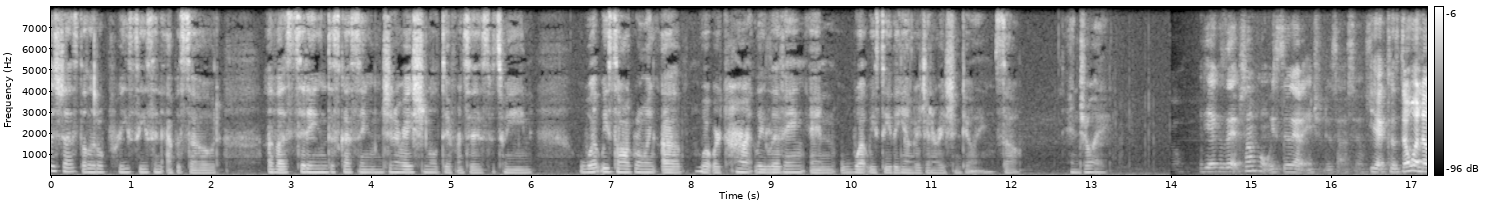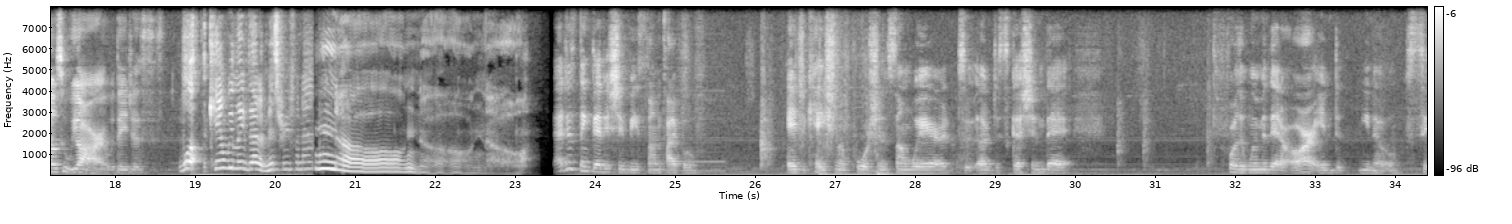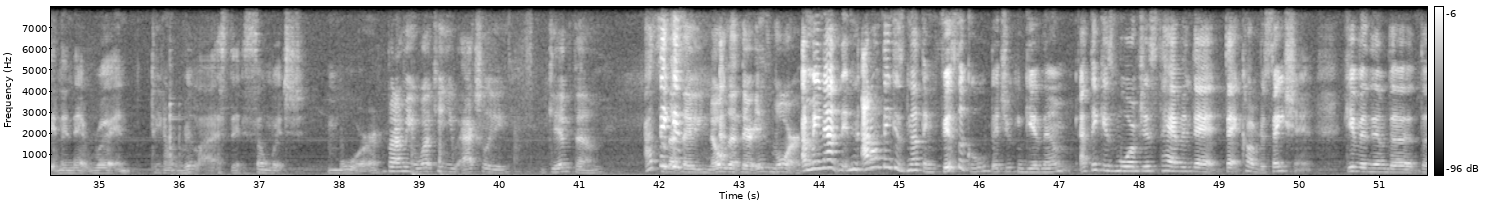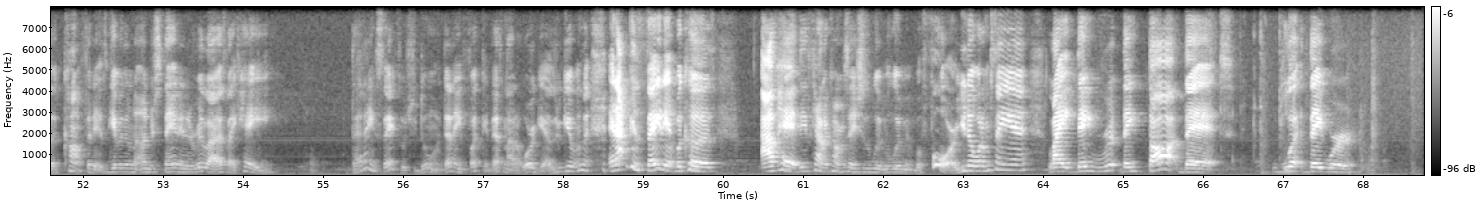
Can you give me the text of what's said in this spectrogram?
This is just a little preseason episode of us sitting discussing generational differences between what we saw growing up, what we're currently living, and what we see the younger generation doing. So, enjoy. Yeah, because at some point we still got to introduce ourselves. Yeah, because no one knows who we are. They just. Well, can we leave that a mystery for now? No, no, no. I just think that it should be some type of educational portion somewhere to a discussion that for the women that are in, you know, sitting in that rut and they don't realize that it's so much more. But I mean, what can you actually give them I so think that they know that there is more? I mean, not, I don't think it's nothing physical that you can give them. I think it's more of just having that that conversation, giving them the the confidence, giving them the understanding to realize like, hey, that ain't sex. What you're doing? That ain't fucking. That's not an orgasm. You get what I'm saying? And I can say that because I've had these kind of conversations with women before. You know what I'm saying? Like they re- they thought that what they were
